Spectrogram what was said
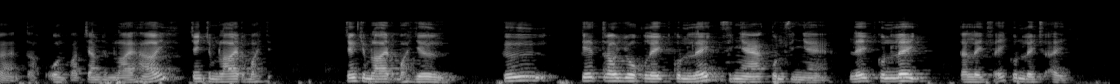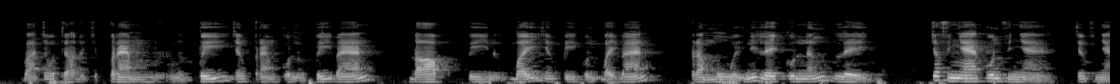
បាទតើបងប្អូនគាត់ចាំចម្លើយហើយអញ្ចឹងចម្លើយរបស់អញ្ចឹងចម្លើយរបស់យើង គឺគេត្រូវយកលេខគុណលេខសញ្ញាគុណសញ្ញាលេខគុណលេខតើលេខស្អីគុណលេខស្អី បាទចុះឧទាហរណ៍ដូចជា5និង2អញ្ចឹង5គុណនឹង2បាន10 2នឹង3អញ្ចឹង2គុណ3បាន6នេះលេខគុណនឹងលេខចុះសញ្ញាគុណសញ្ញាអញ្ចឹងសញ្ញា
